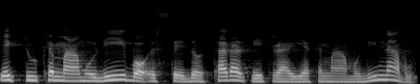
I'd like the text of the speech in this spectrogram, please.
یک دوک معمولی با استعدادتر از یک رعیت معمولی نبود.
